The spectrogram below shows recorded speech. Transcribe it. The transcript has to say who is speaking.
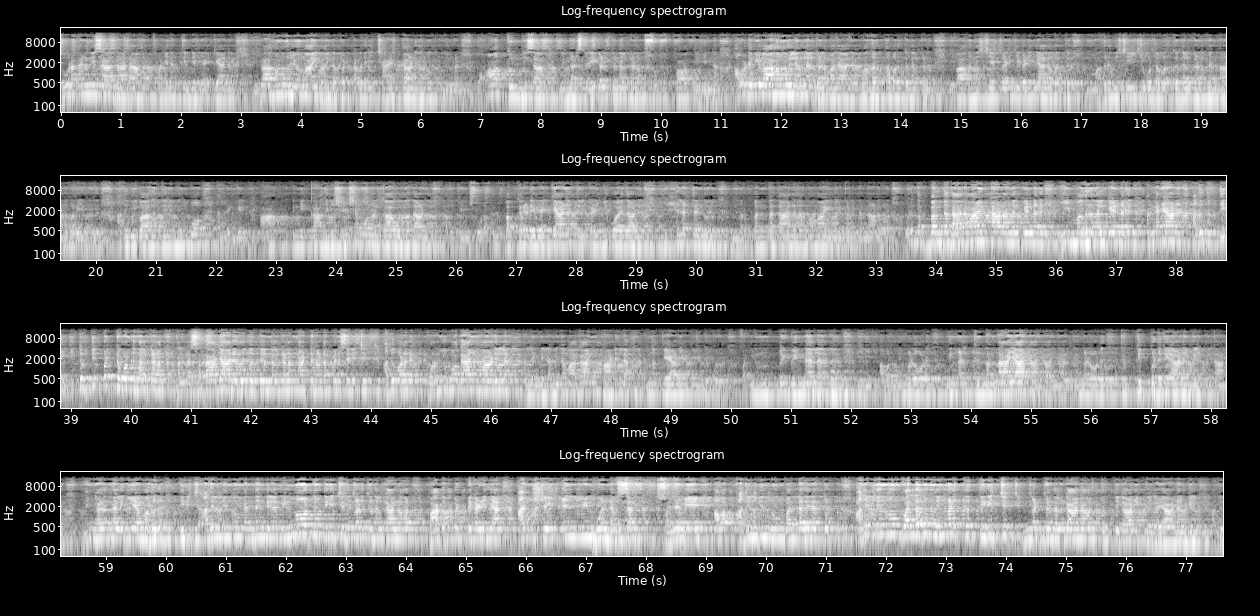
Speaker 1: സൂറ അന്നിസ നാലാമത്തെ വചനത്തിന്റെ വ്യാഖ്യാനം. വിവാഹമൂല്യവുമായി ബന്ധപ്പെട്ട് നോക്കൂ നിങ്ങൾ. വാത്തുന്നിസ നിങ്ങൾ സ്ത്രീകൾക്ക് നൽകണം. സ്വസുഫാത്തിഹിന്ന അവരുടെ വിവാഹമൂല്യം നൽകണം. അതായത് മഹർ അവർക്ക് നൽകണം. വിവാഹ നിശ്ചയം കഴിഞ്ഞു കഴിഞ്ഞാൽ അവർക്ക് മഹർ നിശ്ചയിച്ചുകൊണ്ട് അവർക്ക് നൽകണം എന്നാണ് പറയുന്നത്. അത് വിവാഹത്തിന് മുമ്പോ അല്ലെങ്കിൽ ആ നിക്കാഹിന് ശേഷമോ നൽകാവുന്നതാണ്. അതൊക്കെ സൂറ അൽ ബക്കറയുടെ വ്യാഖ്യാനത്തിൽ കഴിഞ്ഞു പോയതാണ് നിഹലത്തൻ ഒരു നിർബന്ധ ദാനധർമ്മമായി നൽകണം എന്നാണ് പറയുന്നത് ഒരു നിർബന്ധ ദാനമായിട്ടാണ് നൽകേണ്ടത്. ഈ മഹർ നൽകേണ്ടത് അങ്ങനെയാണ്. അത് തൃപ്തി തൃപ്തിപ്പെട്ടുകൊണ്ട് നൽകണം. നല്ല സദാചാര രൂപത്തിൽ നൽകണം നാട്ടു നടപ്പനുസരിച്ച് അത് വളരെ കുറഞ്ഞു പോകാനും പാടില്ല അല്ലെങ്കിൽ അമിതമാകാനും പാടില്ല എന്നൊക്കെയാണ് അതിന്റെ പൊരുൾ. ഇനി അവർ നിങ്ങളോട് നിങ്ങൾക്ക് നന്നായാൽ എന്ന് പറഞ്ഞാൽ നിങ്ങളോട് തൃപ്തിപ്പെടുകയാണെങ്കിൽ എന്താണ്? നിങ്ങൾ നൽകിയ മഹർ തിരിച്ച് അതിൽ നിന്നും എന്തെങ്കിലും ഇങ്ങോട്ട് തിരിച്ച് നിങ്ങൾക്ക് നൽകാൻ അവർ പാകപ്പെട്ട് കഴിഞ്ഞാൽ സ്വയമേ അവർ അതിൽ നിന്നും വല്ലതിനെ തൊട്ട് അതിൽ നിന്നും വല്ലതും നിങ്ങൾക്ക് തിരിച്ച് ഇങ്ങോട്ട് നൽകാൻ അവർ തൃപ്തി കാണിക്കുകയാണെങ്കിൽ അത്.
